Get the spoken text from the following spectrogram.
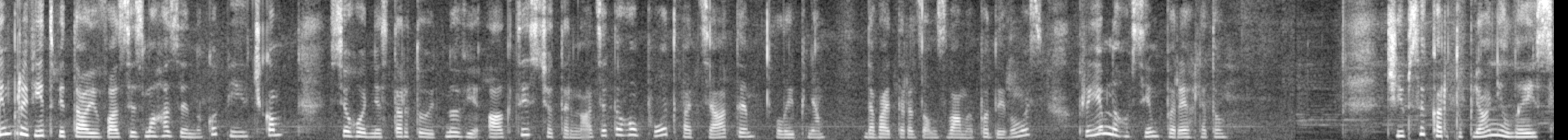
Всім привіт! Вітаю вас із магазину Копієчка. Сьогодні стартують нові акції з 14 по 20 липня. Давайте разом з вами подивимось. Приємного всім перегляду. Чіпси картопляні лейс.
